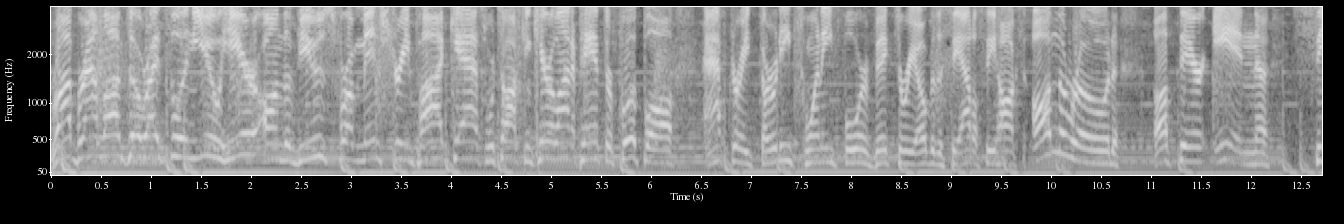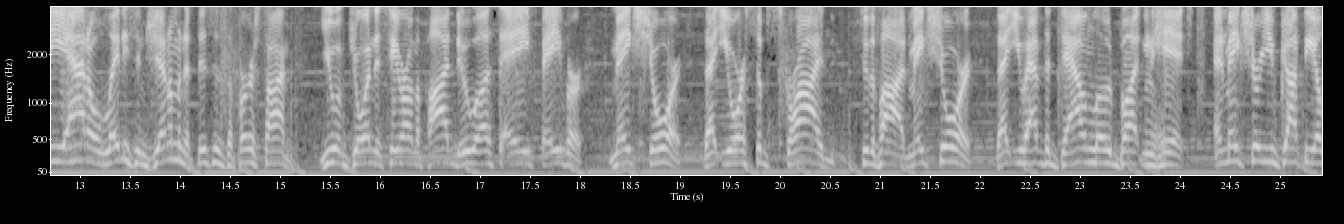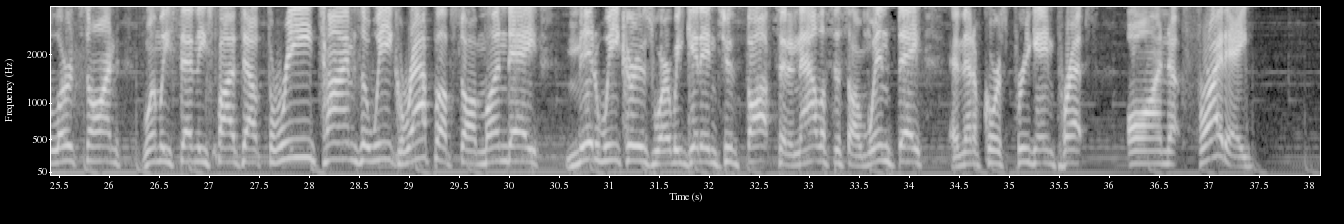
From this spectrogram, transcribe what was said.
Rob Brown, Lonzo Wrightsell, and you here on the Views from Mint Street podcast. We're talking Carolina Panther football after a 30 24 victory over the Seattle Seahawks on the road up there in Seattle. Ladies and gentlemen, if this is the first time you have joined us here on the pod, do us a favor. Make sure that you are subscribed to the pod. Make sure that you have the download button hit and make sure you've got the alerts on when we send these pods out three times a week. Wrap ups on Monday, midweekers where we get into thoughts and analysis on Wednesday, and then, of course, pregame preps on Friday.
